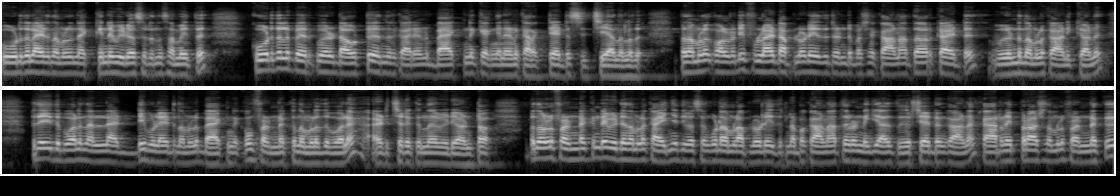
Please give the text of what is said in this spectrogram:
കൂടുതലായിട്ട് നമ്മൾ നെക്കിന്റെ വീഡിയോസ് ഇടുന്ന സമയത്ത് കൂടുതൽ പേർക്ക് ഒരു ഡൗട്ട് വരുന്നൊരു കാര്യമാണ് ബാക്ക് നെക്ക് എങ്ങനെയാണ് കറക്റ്റായിട്ട് സ്റ്റിച്ച് ചെയ്യുക എന്നുള്ളത്. അപ്പോൾ നമ്മൾ ഓൾറെഡി ഫുള്ളായിട്ട് അപ്ലോഡ് ചെയ്തിട്ടുണ്ട്. പക്ഷേ കാണാത്തവർക്കായിട്ട് വീണ്ടും നമ്മൾ കാണിക്കുകയാണ് അപ്പോൾ ഇതുപോലെ നല്ല അടിപൊളിയായിട്ട് നമ്മൾ ബാക്ക് നെക്കും ഫ്രണ്ട് നെക്കും നമ്മളിതുപോലെ അടിച്ചെടുക്കുന്ന വീഡിയോ ആണ് കേട്ടോ അപ്പോൾ നമ്മൾ ഫ്രണ്ട് നെക്കിന്റെ വീഡിയോ നമ്മൾ കഴിഞ്ഞ ദിവസം കൂടെ നമ്മൾ അപ്ലോഡ് ചെയ്തിട്ടുണ്ട്. അപ്പോൾ കാണാത്തവരുണ്ടെങ്കിൽ അത് തീർച്ചയായിട്ടും കാണുക. കാരണം ഇപ്രാവശ്യം നമ്മൾ ഫ്രണ്ട് നെക്ക്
